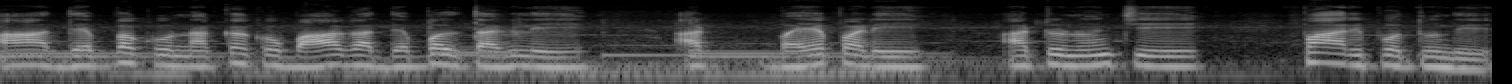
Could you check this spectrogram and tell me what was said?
ఆ దెబ్బకు నక్కకు బాగా దెబ్బలు తగిలి అట్ భయపడి అటు నుంచి పారిపోతుంది.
